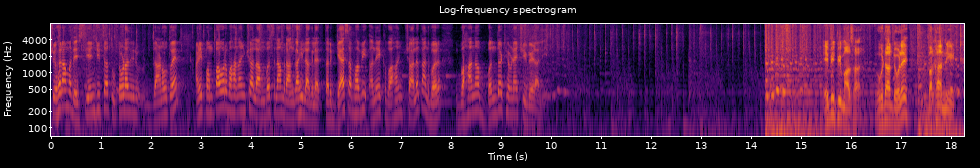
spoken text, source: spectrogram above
शहरामध्ये सीएनजीचा तुटवडा जाणवतोय आणि पंपावर वाहनांच्या लांबच लांब रांगाही लागल्यात. तर गॅस अभावी अनेक वाहन चालकांवर वाहनं बंद ठेवण्याची वेळ आली. एबीपी माझा. उघडा डोळे बघा नीट.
